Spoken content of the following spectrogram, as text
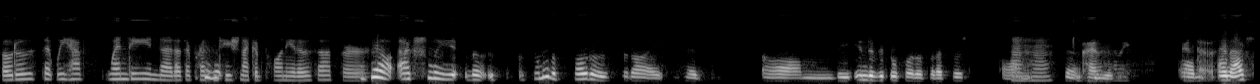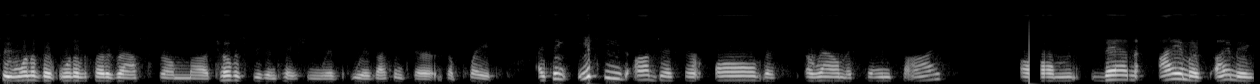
photos that we have, Wendy, in that other presentation, I could pull any of those up or. Yeah, actually, the, some of the photos that I had, um, the individual photos that I first um, Mhm. sent Okay, to you. let me Um, and actually, one of the one of the photographs from uh, Tova's presentation with with I think the the plates. I think if these objects are all the around the same size, um, then I am a I am a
